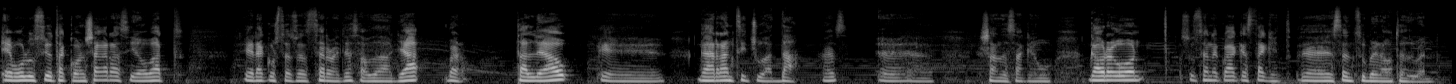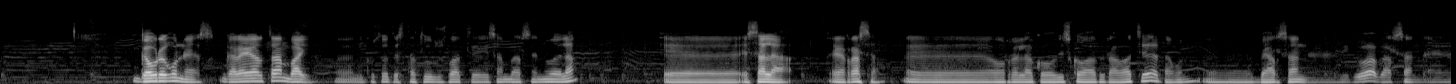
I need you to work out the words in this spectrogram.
evoluzio eta konsagrazio bat erakusten zerbait, ez? Hau da, ja, bueno, talde hau e, garrantzitsua da, ez? E, esan dezakegu. Gaur egun zuzenekoak ez dakit e, zentzu bera ote duen. Gaur egunez, garai hartan, bai, nik uste dut estatus bat izan behar zen nuela, eh, ezala erraza eh, horrelako disko bat grabatzea, eta bueno, eh, behar zan eh, dirua, behar zan eh,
